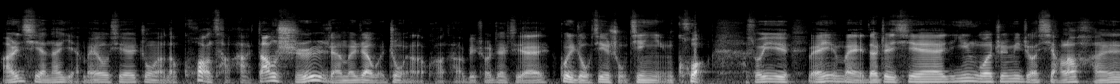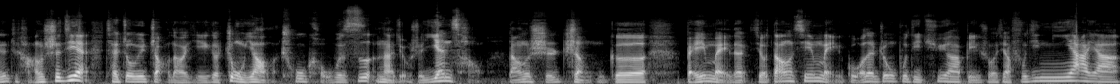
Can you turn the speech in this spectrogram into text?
而且呢，也没有一些重要的矿藏啊。当时人们认为重要的矿藏，比如说这些贵重金属金银矿，所以北美的这些英国殖民者想了很长时间，才终于找到一个重要的出口物资，那就是烟草。当时整个北美的就当今美国的中部地区啊，比如说像弗吉尼亚呀、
